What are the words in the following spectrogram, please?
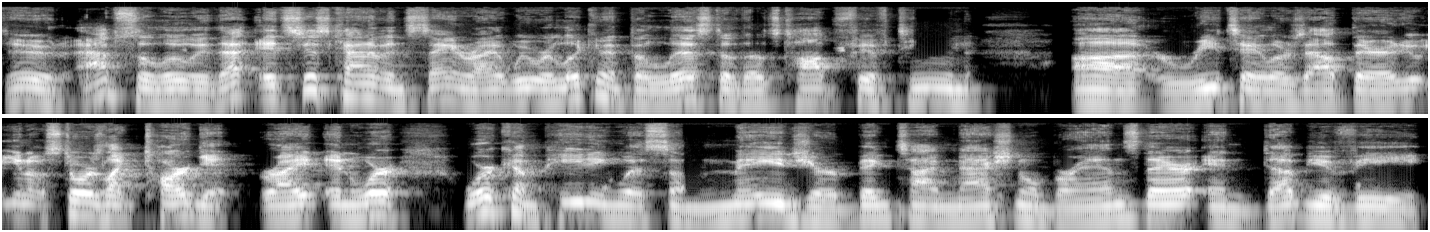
Dude, absolutely. That it's just kind of insane, right? We were looking at the list of those top 15 uh retailers out there you know stores like target right? And we're we're competing with some major big time national brands there and wv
